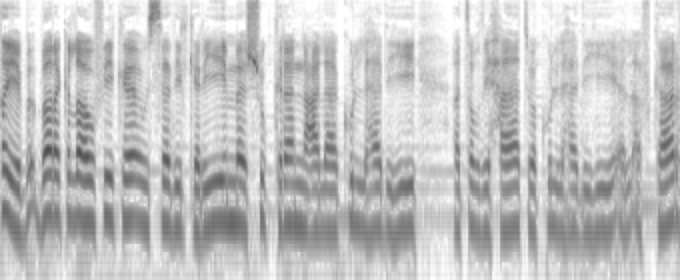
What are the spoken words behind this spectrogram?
طيب بارك الله فيك أستاذي الكريم. شكرا على كل هذه التوضيحات وكل هذه الأفكار.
